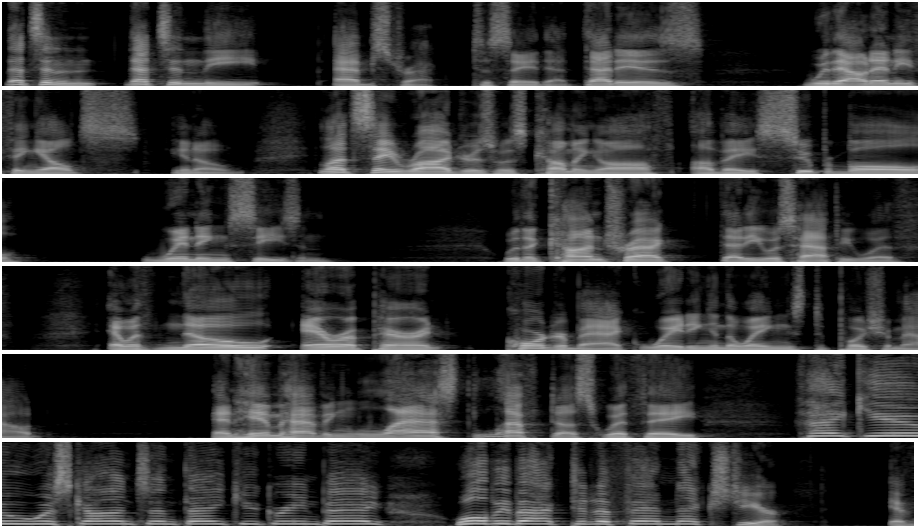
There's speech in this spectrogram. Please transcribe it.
that's in that's in the abstract to say that. That is without anything else, you know. Let's say Rodgers was coming off of a Super Bowl winning season with a contract that he was happy with and with no heir apparent quarterback waiting in the wings to push him out, and him having last left us with a thank you, Wisconsin, thank you, Green Bay, we'll be back to defend next year. If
